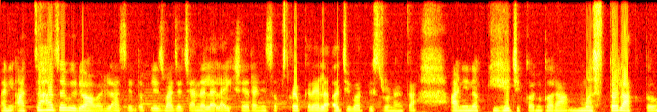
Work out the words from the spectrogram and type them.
आणि आजचा हा जर व्हिडिओ आवडला असेल तर प्लीज माझ्या चॅनलला लाईक शेअर आणि सबस्क्राईब करायला अजिबात विसरू नका. आणि नक्की हे चिकन करा मस्त लागतं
